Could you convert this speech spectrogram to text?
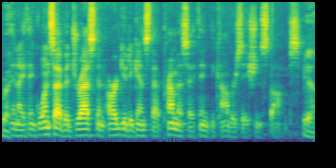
Right. And I think once I've addressed and argued against that premise, I think the conversation stops. Yeah.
